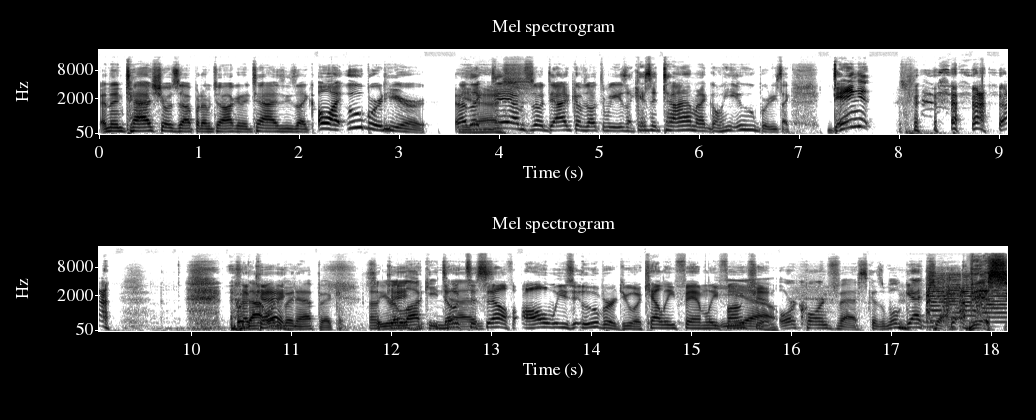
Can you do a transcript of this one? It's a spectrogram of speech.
And then Taz shows up, and I'm talking to Taz. He's like, oh, I Ubered here. And I was Yes. like, damn. So Dad comes up to me. He's like, is it time? And I go, he Ubered. He's like, dang it. But that would have been epic. So you're lucky, Taz. Note to self: always Uber to a Kelly family function. Yeah, or Cornfest, because we'll get you. This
